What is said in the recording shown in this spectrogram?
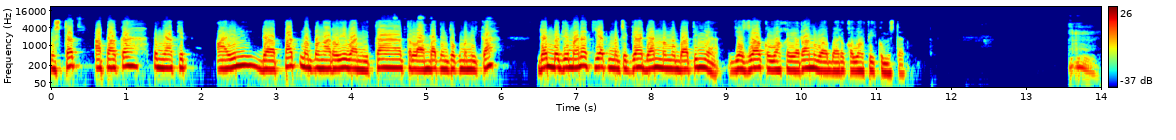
Ustadz, apakah penyakit ain dapat mempengaruhi wanita terlambat untuk menikah? Dan bagaimana kiat mencegah dan mengobatinya? Jazakallah khairan wa barakallahu fikum Ustaz.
